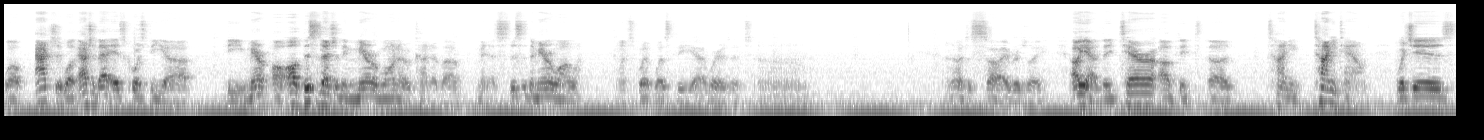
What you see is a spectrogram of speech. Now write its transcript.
Well, actually, well, actually, that is, of course, the uh, the mar oh, oh, this is actually the marijuana kind of uh, menace. This is the marijuana. What was the uh, where is it? Um, I know I just saw it originally. Oh yeah, the Terror of the uh, Tiny Tiny Town, which is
